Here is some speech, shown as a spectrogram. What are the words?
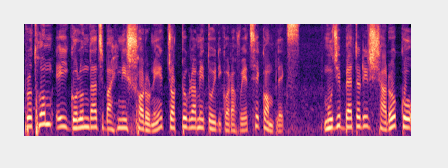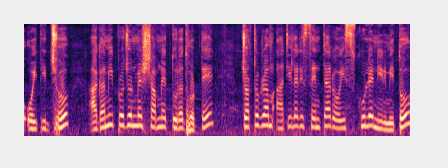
প্রথম এই গোলন্দাজ বাহিনীর স্মরণে চট্টগ্রামে তৈরি করা হয়েছে কমপ্লেক্স। মুজিব ব্যাটারির স্মারক ও ঐতিহ্য আগামী প্রজন্মের সামনে তুলে ধরতে চট্টগ্রাম আর্টিলারি সেন্টার ও স্কুলে নির্মিত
